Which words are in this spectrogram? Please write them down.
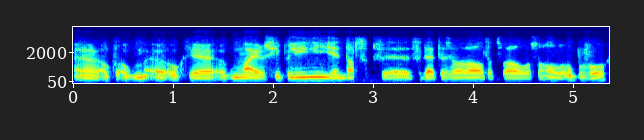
ook ook, ook, ook Mario Cipollini en dat soort verdetten was altijd wel, was wel open voor.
